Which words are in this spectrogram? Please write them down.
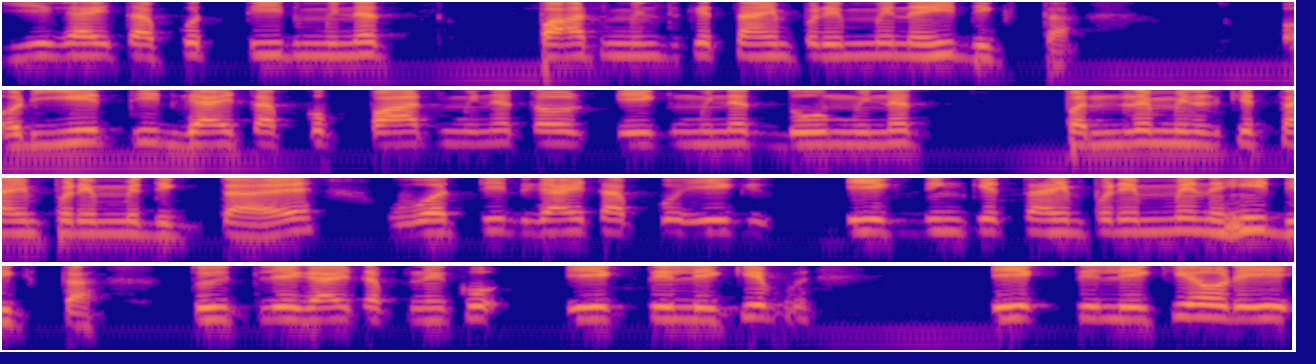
ये गाइड आपको तीन मिनट पाँच मिनट के टाइम फ्रेम में नहीं दिखता। और ये चीज़ गाइड आपको पाँच मिनट और एक मिनट दो मिनट पंद्रह मिनट के टाइम फ्रेम में दिखता है। वह तीन गाइड आपको एक एक दिन के टाइम फ्रेम में नहीं दिखता। तो इसलिए गाइड अपने को एक से लेके एक से लेके और ए,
